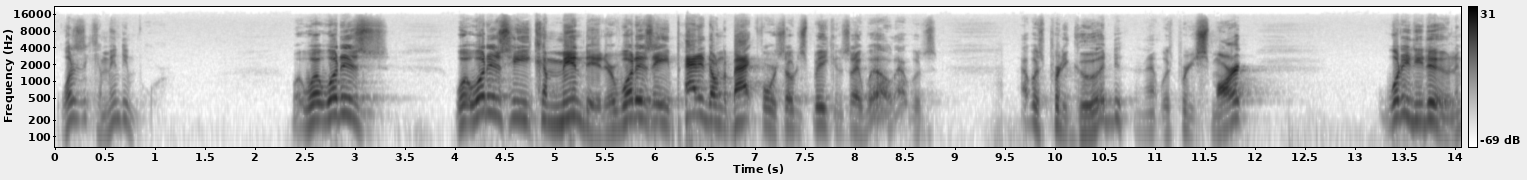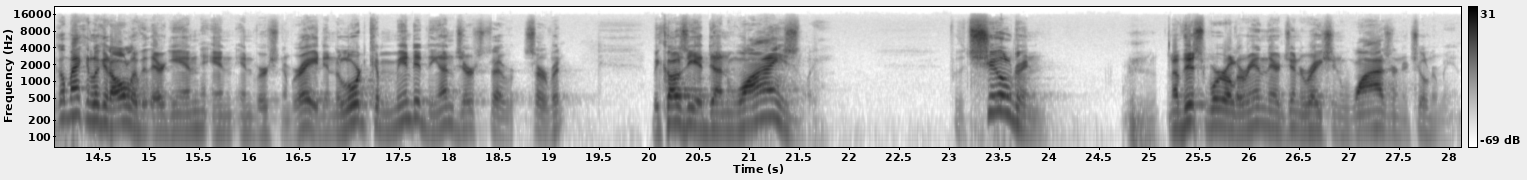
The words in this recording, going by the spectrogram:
What does he commend him for? What, what, is, what, what is he commended or what is he patted on the back for, so to speak, and say, well, that was, that was pretty good, that was pretty smart? What did he do? And go back and look at all of it there again in, in verse number 8. And the Lord commended the unjust servant because he had done wisely. For the children of this world are in their generation wiser than the children of men.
